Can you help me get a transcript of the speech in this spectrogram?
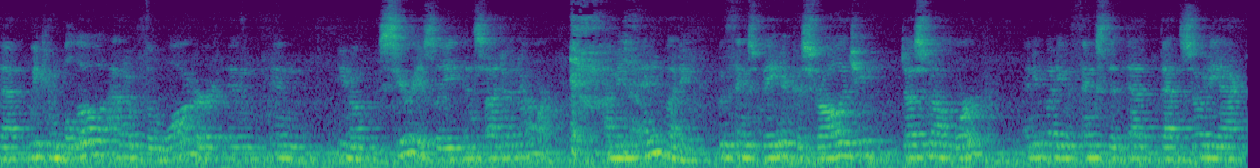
that we can blow out of the water in, in you know, seriously inside of an hour. I mean, anybody who thinks Vedic astrology does not work, anybody who thinks that that, that zodiac,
